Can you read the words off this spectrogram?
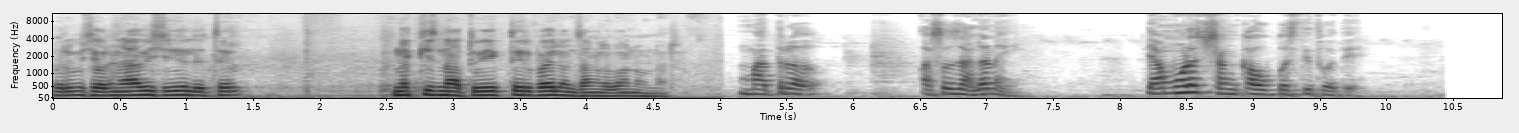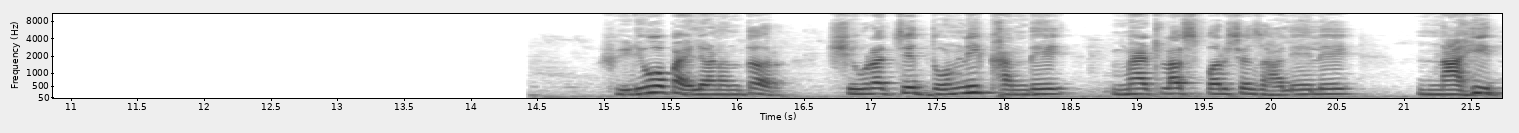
परमेश्वराने आयुष्य दिलं तर नक्कीच ना तू एक तरी पहिला चांगला बनवणार मात्र असं झालं नाही. त्यामुळंच शंका उपस्थित होते. व्हिडिओ पाहिल्यानंतर शिवराजचे दोन्ही खांदे मॅटला स्पर्श झालेले नाहीत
